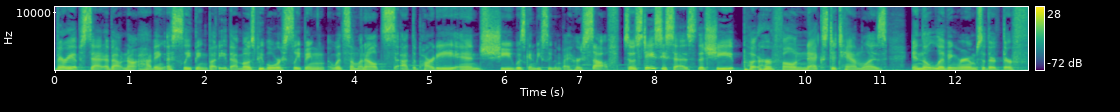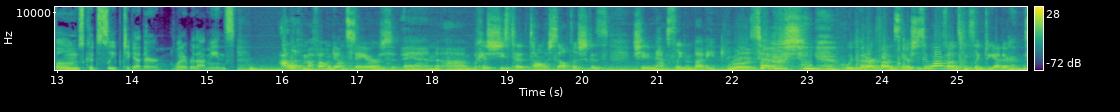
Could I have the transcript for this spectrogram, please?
very upset about not having a sleeping buddy, that most people were sleeping with someone else at the party and she was going to be sleeping by herself. So Stacy says that she put her phone next to Tamla's in the living room so that their phones could sleep together, whatever that means. I left my phone downstairs and um, because she said Tom was selfish because she didn't have a sleeping buddy. Right. So she, we put our phones there. She said, well, our phones can sleep together.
